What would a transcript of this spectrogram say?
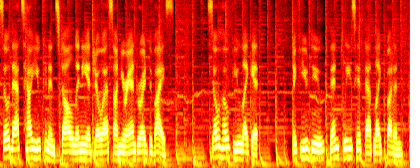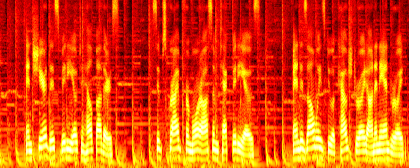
So that's how you can install Lineage OS on your Android device. So hope you like it. If you do, then please hit that like button. And share this video to help others. Subscribe for more awesome tech videos. And as always do a KaushDroid on an Android.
